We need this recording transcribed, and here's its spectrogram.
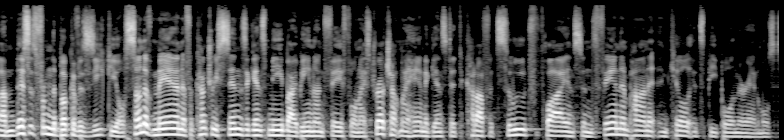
Um, this is from the book of Ezekiel Son of man, if a country sins against me by being unfaithful, and I stretch out my hand against it to cut off its food supply and sends fan upon it and kill its people and their animals,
